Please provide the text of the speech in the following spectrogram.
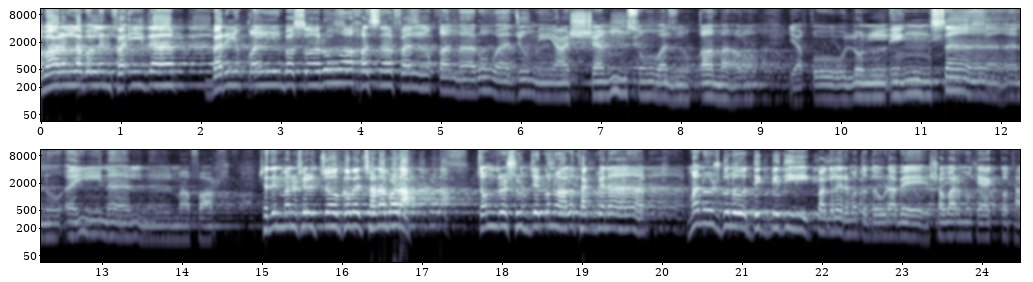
আবার আল্লাহ বললেন, ফাইদা বারিকাল বাসারু ওয়া খাসাফাল কামারু ওয়া জুমিআশ শামসু ওয়াল কামারু। ইয়াকুলুল ইনসানু আইনাল সেদিন মানুষের চোখ হবে ছানা বড়া চন্দ্র সূর্যে কোনো আলো থাকবে না। মানুষগুলো দিক বিদিক পাগলের মতো দৌড়াবে। সবার মুখে এক কথা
